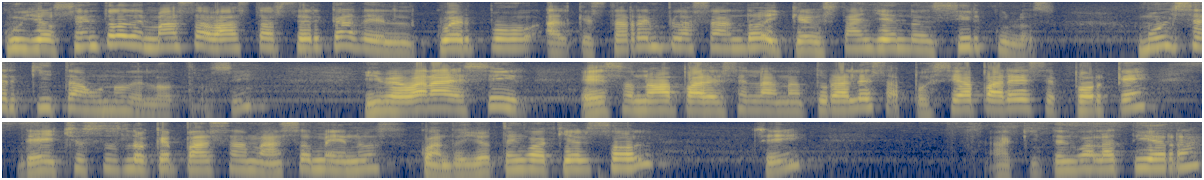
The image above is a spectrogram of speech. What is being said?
cuyo centro de masa va a estar cerca del cuerpo al que está reemplazando y que están yendo en círculos, muy cerquita uno del otro, ¿sí? Y me van a decir, eso no aparece en la naturaleza. Pues sí aparece, porque de hecho eso es lo que pasa más o menos cuando yo tengo aquí el Sol, ¿sí? Aquí tengo a la Tierra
